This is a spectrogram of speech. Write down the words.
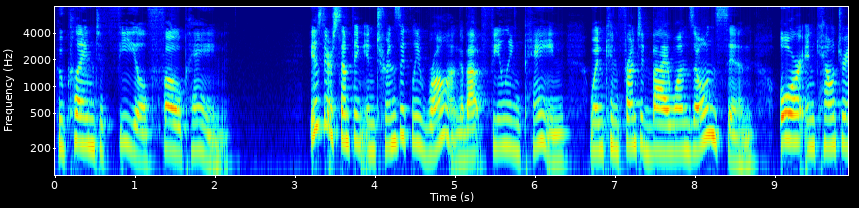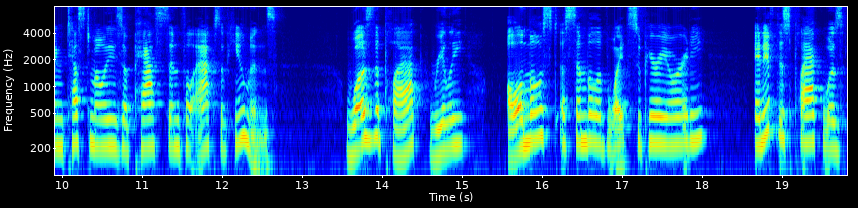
who claim to feel faux pain? Is there something intrinsically wrong about feeling pain when confronted by one's own sin or encountering testimonies of past sinful acts of humans? Was the plaque really almost a symbol of white superiority? And if this plaque was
